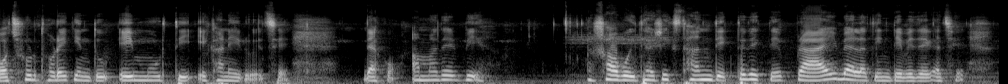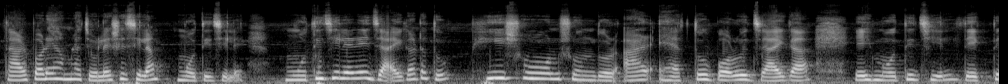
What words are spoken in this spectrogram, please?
বছর ধরে কিন্তু এই মূর্তি এখানেই রয়েছে। দেখো, আমাদের সব ঐতিহাসিক স্থান দেখতে দেখতে প্রায় বেলা তিনটে বেজে গেছে। তারপরে আমরা চলে এসেছিলাম মতিঝিলে। মতিঝিলের এই জায়গাটা তো ভীষণ সুন্দর আর এত বড় জায়গা এই মতিঝিল দেখতে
